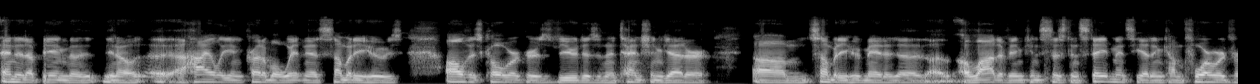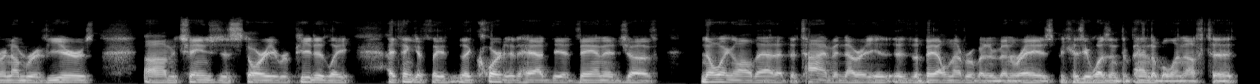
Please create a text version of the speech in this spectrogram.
ended up being the you know a, a highly incredible witness, somebody who's all of his coworkers viewed as an attention getter, um, somebody who made a, a, a lot of inconsistent statements. He hadn't come forward for a number of years. Um, changed his story repeatedly. I think if the, the court had had the advantage of knowing all that at the time, it never the bail never would have been raised because he wasn't dependable enough to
